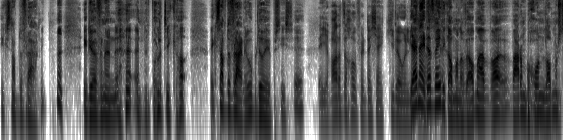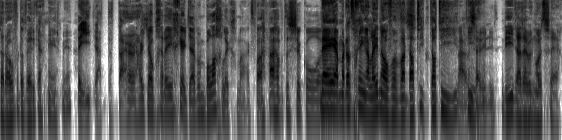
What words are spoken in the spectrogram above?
ik snap de vraag niet. ik doe even een, een politieke... Ik snap de vraag niet. Hoe bedoel je precies? Eh, je had het toch over dat jij kilo en liter ja, nee, dat weet ik allemaal nog wel. Maar wa- waarom begon Lammers daarover? Dat weet ik echt niet eens meer. Nee, ja, daar had je op gereageerd. Jij hebt hem belachelijk gemaakt. Wat een sukkel. eh. Nee, ja, maar dat ging alleen over dat die... Dat, die, Nou, dat die, zei hij niet. Die, dat heb ik nooit gezegd.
